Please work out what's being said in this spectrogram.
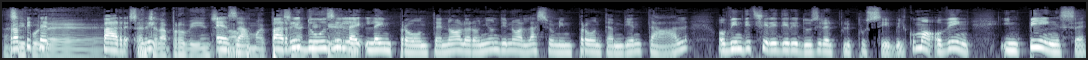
Ah, sì, per senza ri- la provincia, no? esatto, Come per ridurre che- le, le impronte, no? Allora ognuno di noi lascia un'impronta ambientale o vi indicere di ridurre il più possibile. Come o vi impins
